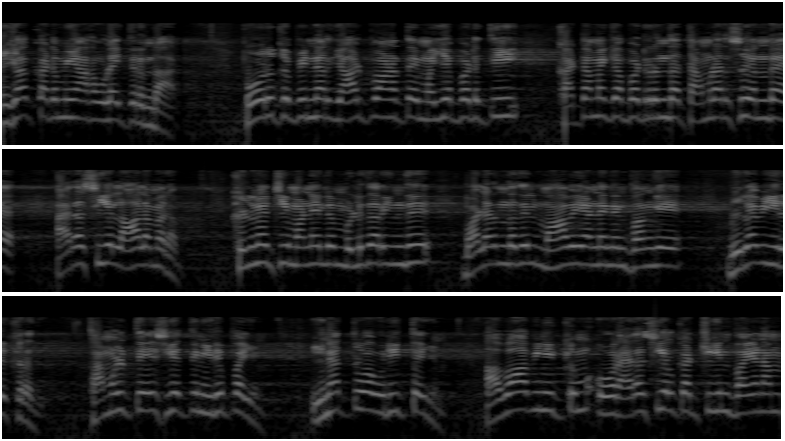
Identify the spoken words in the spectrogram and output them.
மிக கடுமையாக உழைத்திருந்தார். போருக்கு பின்னர் யாழ்ப்பாணத்தை மையப்படுத்தி கட்டமைக்கப்பட்டிருந்த தமிழரசு என்ற அரசியல் ஆலமரம் கிளிநொச்சி மண்ணிலும் விழுதறிந்து வளர்ந்ததில் மாவை அண்ணனின் பங்கே விரவி இருக்கிறது தமிழ் தேசியத்தின் இருப்பையும் இனத்துவ உரித்தையும் அவாவி நிற்கும் ஓர் அரசியல் கட்சியின் பயணம்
